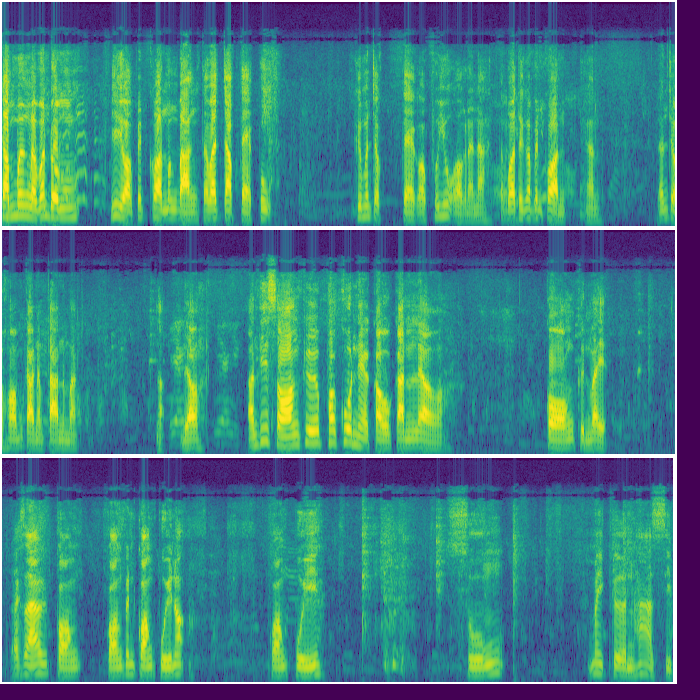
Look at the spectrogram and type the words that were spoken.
กำมึงแล้วมันดมพี่ออกเป็นก้อนบางๆแต่ว่าจับแตกปุคือมันจะแตกออกผู้ยุออกนะนะแต่บ่ถึงกับเป็นก้อนนั่นแล้วจะหอมกากน้ำตาลมากเนาะเดี๋ยวมีหยังอีกอันที่สองคือพอคุ้นแห่เก่ากันแล้ว กองขึ้นไว้ ลักษณะกอง กองเป็นกองปุ๋ยเนาะกองปุ๋ย สูงไม่เกินห้าสิบ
